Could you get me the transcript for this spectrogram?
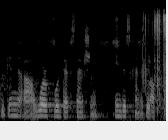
he can uh, work with the extension in this kind of glove.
